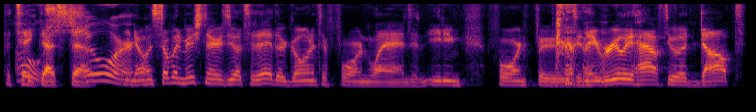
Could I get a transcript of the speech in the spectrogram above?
to take oh, that step. Sure. You know, and so many missionaries you know, today, they're going into foreign lands and eating foreign foods, and they really have to adopt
